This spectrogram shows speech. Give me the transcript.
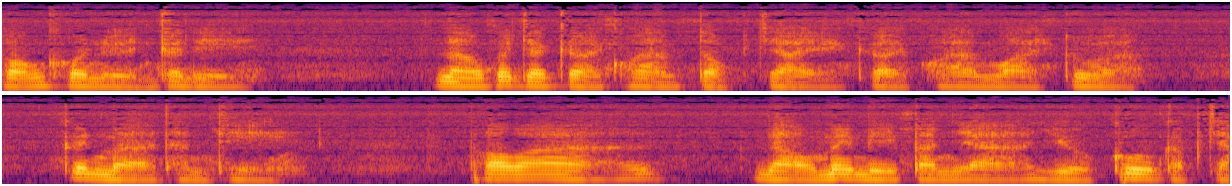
ของคนอื่นก็ดี เราก็จะเกิดความตกใจ เกิดความหวาดกลัวขึ้นมาทันที เพราะว่าเราไม่มีปัญญาอยู่คู่กับใจ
